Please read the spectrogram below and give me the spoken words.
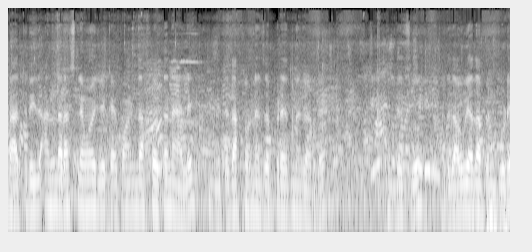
रात्री अंधार असल्यामुळे जे काही पॉईंट दाखवता नाही आले मी ते दाखवण्याचा प्रयत्न करतो. जाऊयात आपण पुढे.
